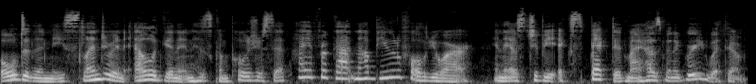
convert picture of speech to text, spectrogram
older than me, slender and elegant in his composure, said, I have forgotten how beautiful you are. And as to be expected, my husband agreed with him.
